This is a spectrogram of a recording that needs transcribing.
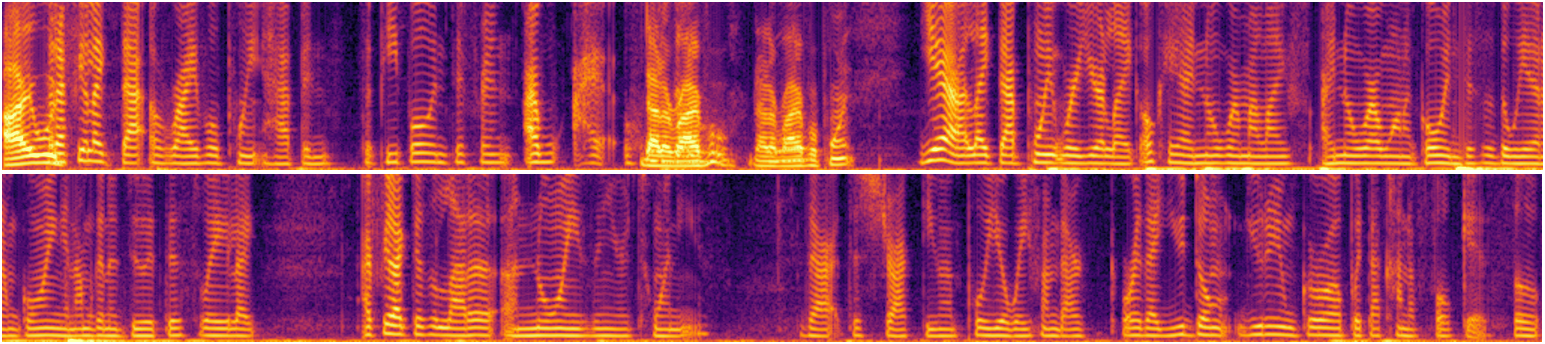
I would But I feel like that arrival point happens to people in different. I, I that the- arrival that arrival point. yeah, like that point where you're like, okay, I know where my life, I know where I want to go, and this is the way that I'm going, and I'm gonna do it this way. Like, I feel like there's a lot of uh, noise in your 20s that distract you and pull you away from that, or that you don't, you didn't grow up with that kind of focus. So,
